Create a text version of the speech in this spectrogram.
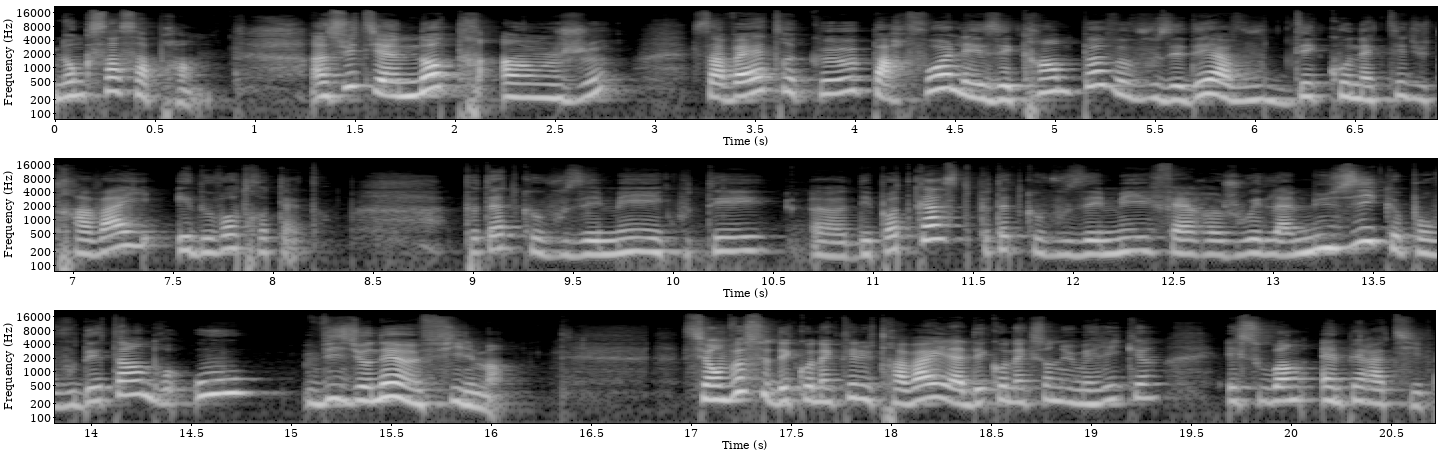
Donc ça s'apprend. Ensuite, il y a un autre enjeu, ça va être que parfois les écrans peuvent vous aider à vous déconnecter du travail et de votre tête. Peut-être que vous aimez écouter des podcasts, peut-être que vous aimez faire jouer de la musique pour vous détendre ou visionner un film. Si on veut se déconnecter du travail, la déconnexion numérique est souvent impérative.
